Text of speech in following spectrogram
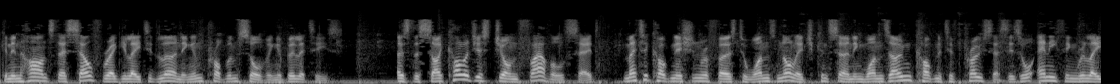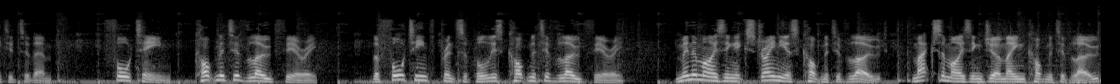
can enhance their self-regulated learning and problem-solving abilities. As the psychologist John Flavell said, metacognition refers to one's knowledge concerning one's own cognitive processes or anything related to them. 14. Cognitive load theory. The 14th principle is cognitive load theory. Minimizing extraneous cognitive load, maximizing germane cognitive load,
